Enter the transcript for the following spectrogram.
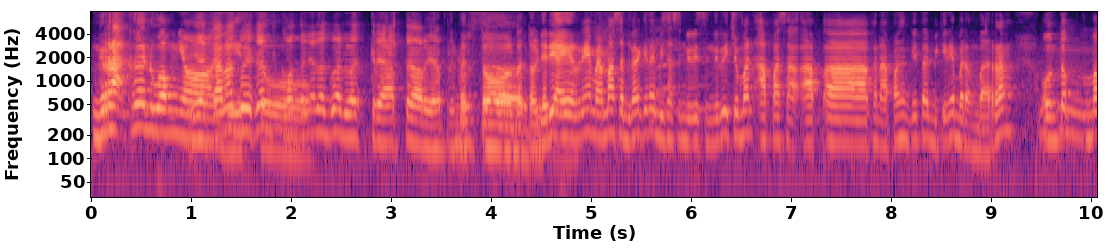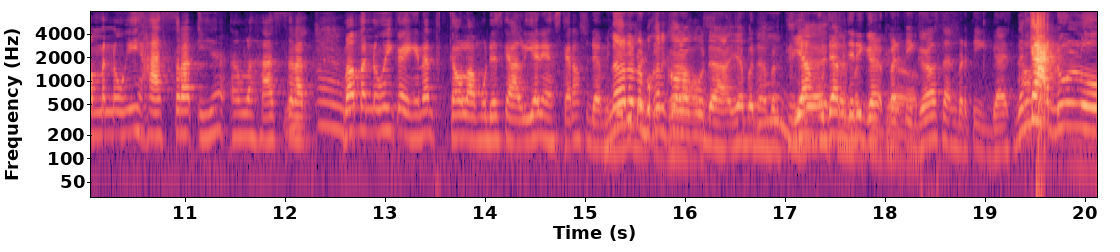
ngerakkan uangnya Ya karena gue kan gitu. kontennya adalah gue adalah kreator ya, produser. betul betul gitu. jadi akhirnya memang sebenarnya kita bisa sendiri sendiri cuman apa eh, kenapa kita bikinnya bareng-bareng untuk memenuhi hasrat iya Allah hasrat Mm-mm. memenuhi keinginan kaula muda sekalian yang sekarang sudah menjadi Nah, no, no, berti bukan girls. kalau muda, ya benar bertiga. yang udah menjadi berti girls dan berti guys dengar dulu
